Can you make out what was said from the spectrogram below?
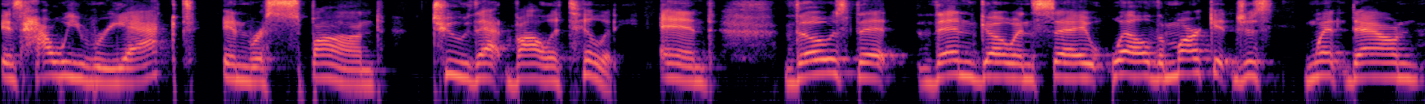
is how we react and respond to that volatility. And those that then go and say, well, the market just went down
